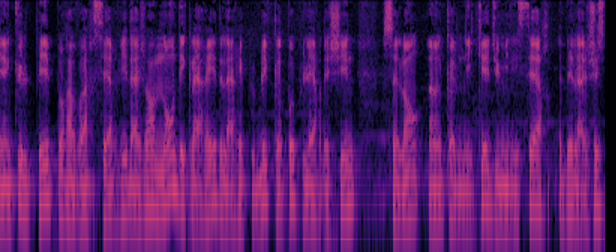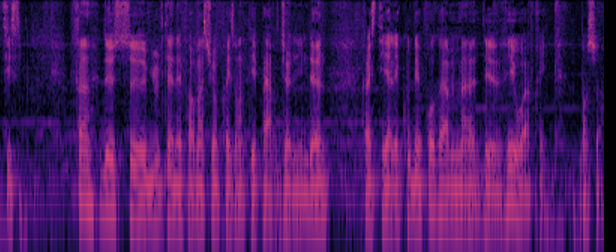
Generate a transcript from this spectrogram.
inculpé pour avoir servi d'agent non déclaré de la République populaire de Chine, selon un communiqué du ministère de la Justice. Fin de ce bulletin d'information présenté par John Linden. Restez à l'écoute des programmes de VO Afrique. Bonsoir.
